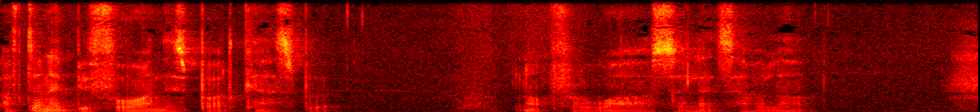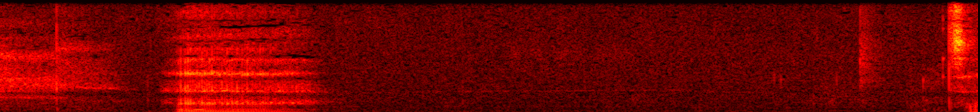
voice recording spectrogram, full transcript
I've done it before on this podcast, but not for a while, so let's have a look. Uh, So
